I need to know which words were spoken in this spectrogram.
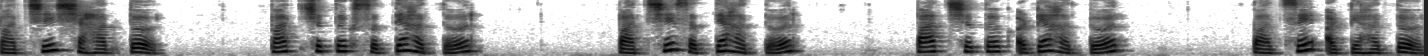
पाचशे शहात्तर. पाच शतक सत्याहत्तर. पाचशे सत्याहत्तर पाच शतक अठ्याहत्तर पाचशे अठ्याहत्तर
